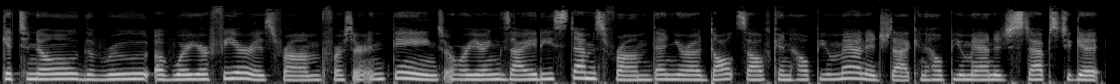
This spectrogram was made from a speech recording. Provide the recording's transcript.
get to know the root of where your fear is from for certain things or where your anxiety stems from, then your adult self can help you manage that, can help you manage steps to get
